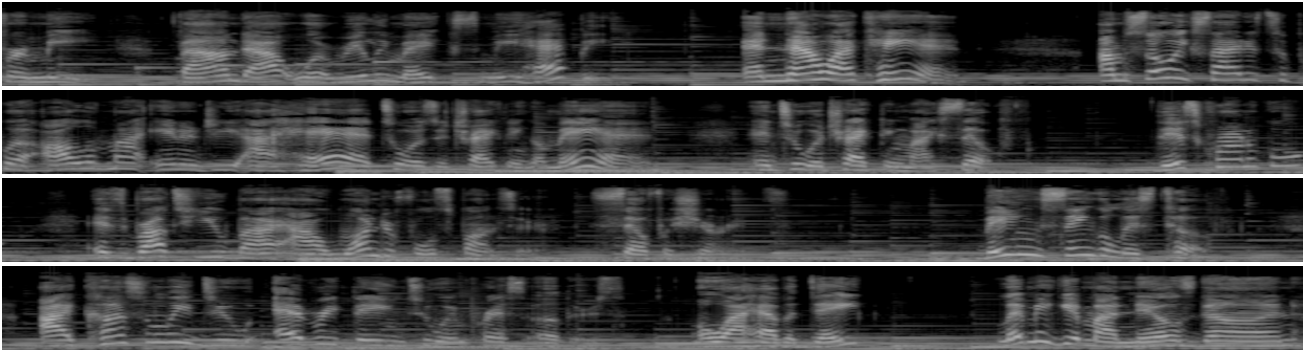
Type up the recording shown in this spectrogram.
for me, found out what really makes me happy. And now I can. I'm so excited to put all of my energy I had towards attracting a man into attracting myself. This chronicle is brought to you by our wonderful sponsor, Self Assurance. Being single is tough. I constantly do everything to impress others. Oh, I have a date? Let me get my nails done,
